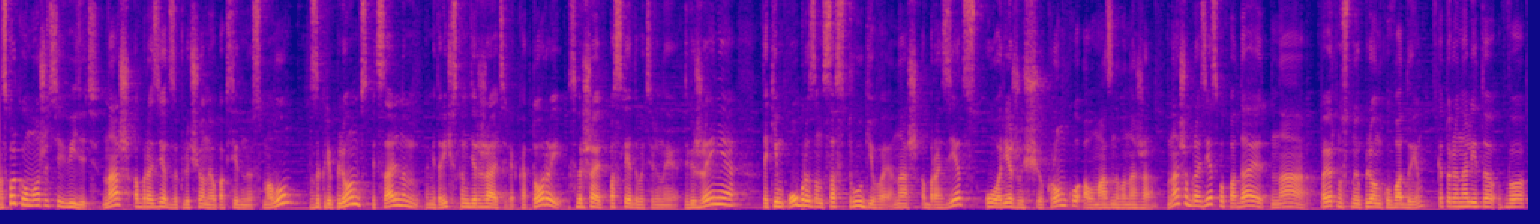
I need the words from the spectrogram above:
Насколько вы можете видеть, наш образец, заключенный в эпоксидную смолу, закреплен в специальном металлическом держателе, который совершает последовательные движения таким образом состругивая наш образец о режущую кромку алмазного ножа. Наш образец попадает на поверхностную пленку воды, которая налита в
